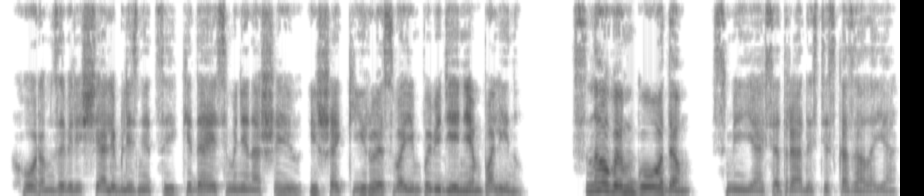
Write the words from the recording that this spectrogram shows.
— хором заверещали близнецы, кидаясь мне на шею и шокируя своим поведением Полину. «С Новым годом!» — смеясь от радости, сказала я.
